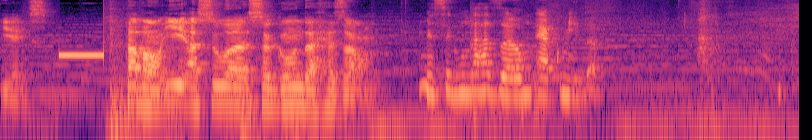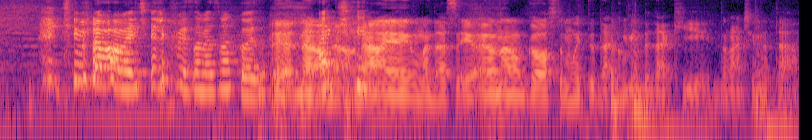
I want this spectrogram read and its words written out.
e é isso. Tá bom, e a sua segunda razão? Minha segunda razão é a comida. que provavelmente ele fez a mesma coisa. É, não, Aqui- não, não é uma das. Eu, eu não gosto muito da comida daqui durante o Natal.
